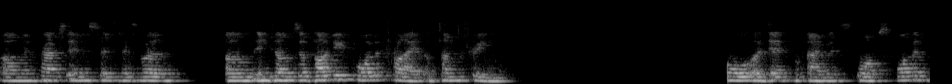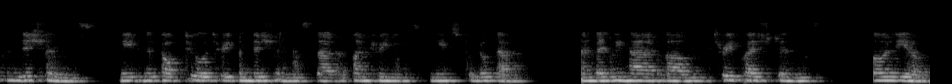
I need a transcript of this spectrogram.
um, and perhaps Innocent as well, um, in terms of how do you qualify a country for a debt for climate swaps? What are the conditions, maybe the top two or three conditions that a country needs, needs to look at? And then we had um, three questions earlier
